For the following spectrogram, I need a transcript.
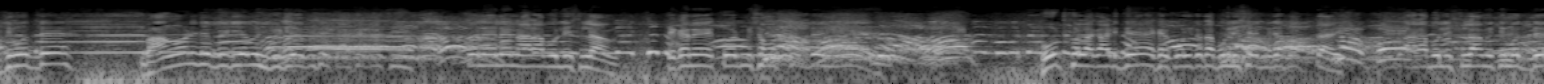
ইতিমধ্যে ভাঙড় যে বিডিও অফিস চলে এলেন আরাবুল ইসলাম। এখানে কর্মী সমর্থকদের নিয়ে হুট খোলা গাড়িতে এখানে কলকাতা পুলিশের নিরাপত্তায়। আরাবুল ইসলাম ইতিমধ্যে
